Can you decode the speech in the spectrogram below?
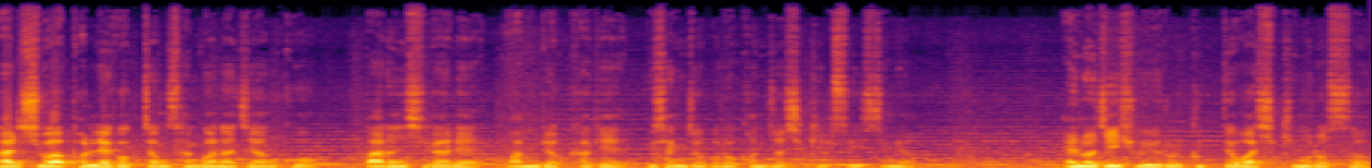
날씨와 벌레 걱정 상관하지 않고 빠른 시간에 완벽하게 위생적으로 건조시킬 수 있으며 에너지 효율을 극대화시킴으로써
